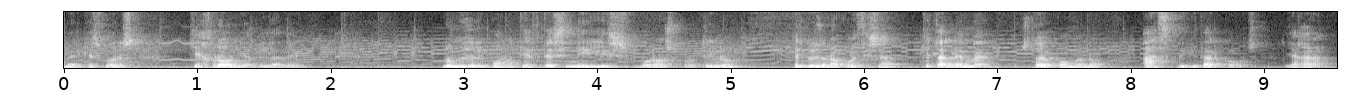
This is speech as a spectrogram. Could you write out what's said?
μερικές φορές και χρόνια δηλαδή. Νομίζω λοιπόν ότι αυτές είναι οι λύσεις που μπορώ να σου προτείνω. Ελπίζω να βοήθησα και τα λέμε στο επόμενο Ask the Guitar Coach. Γεια χαρά!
